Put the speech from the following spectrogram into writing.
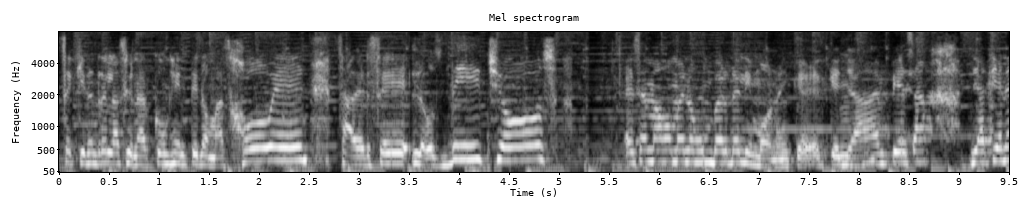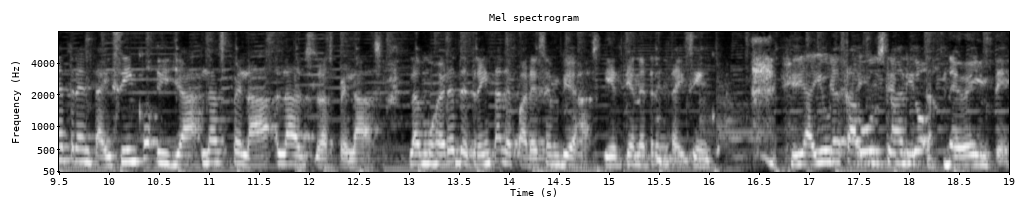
se quieren relacionar con gente no más joven, saberse los dichos. Ese es más o menos un verde limón, en que, el que ya empieza, ya tiene 35 y ya las peladas, las, las peladas, las mujeres de 30 le parecen viejas y él tiene 35. Y hay un, Ya está hay buscando de 20.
